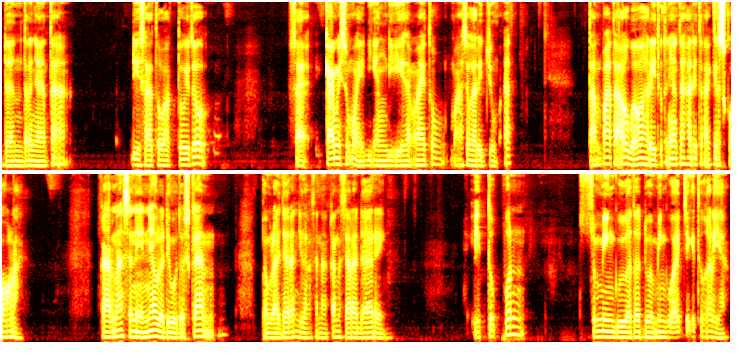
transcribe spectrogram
dan ternyata di satu waktu itu saya kami semua ya yang di SMA itu masuk hari Jumat tanpa tahu bahwa hari itu ternyata hari terakhir sekolah. Karena Seninnya udah diputuskan pembelajaran dilaksanakan secara daring. Itu pun seminggu atau dua minggu aja gitu kali ya.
